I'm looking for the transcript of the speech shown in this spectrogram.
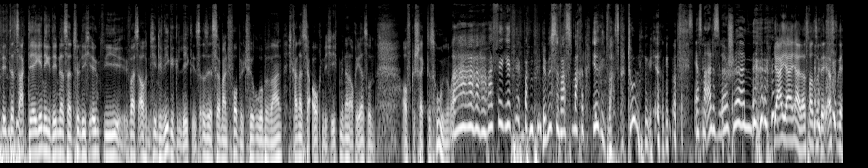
das sagt derjenige, dem das natürlich irgendwie, ich weiß auch nicht, in die Wege gelegt ist. Also das ist ja mein Vorbild für Ruhe bewahren. Ich kann das ja auch nicht. Ich bin dann auch eher so ein aufgeschrecktes Huhn. So, ah, was wir jetzt? Wir müssen was machen. Irgendwas tun wir. Erstmal alles löschen. Ja, ja, ja, das war so der erste.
